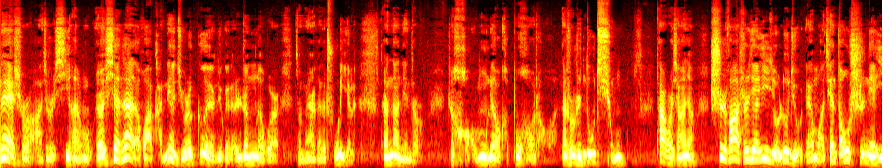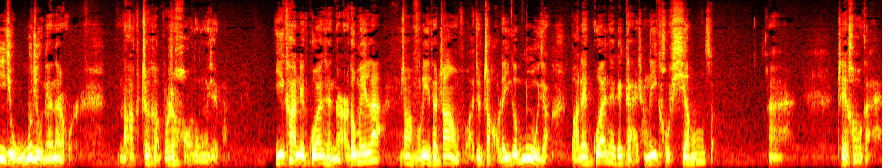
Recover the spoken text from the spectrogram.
那时候啊，就是稀罕物。要现在的话，肯定觉得膈应，就给它扔了或者怎么样，给它处理了。但是那年头，这好木料可不好找啊。那时候人都穷，大伙想想，事发时间一九六九年，往前倒十年，一九五九年那会儿，那这可不是好东西嘛。一看这棺材哪儿都没烂，张福利她丈夫啊就找了一个木匠，把这棺材给改成了一口箱子。哎，这好改，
